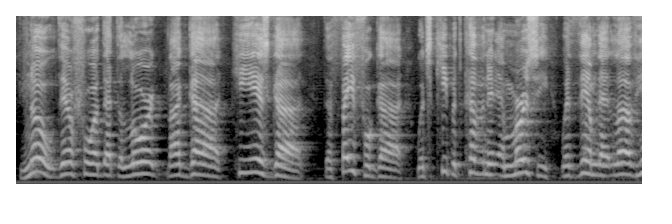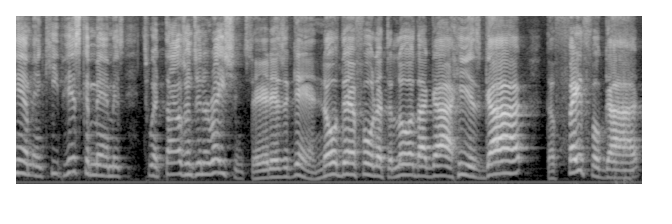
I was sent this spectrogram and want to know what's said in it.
Know therefore that the Lord thy God, he is God, the faithful God, which keepeth covenant and mercy with them that love him and keep his commandments to a thousand generations. There it is again. Know therefore that the Lord thy God, he is God, the faithful God,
